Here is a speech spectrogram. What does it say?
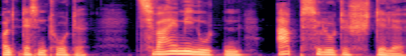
und dessen Tote. Zwei Minuten absolute Stille.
